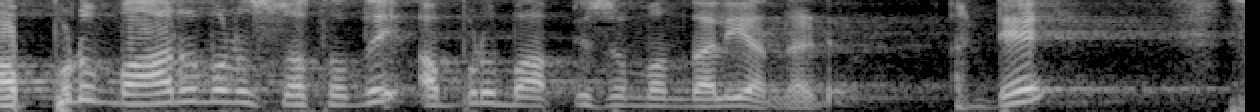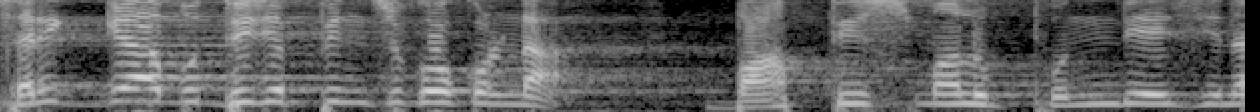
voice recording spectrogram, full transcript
అప్పుడు మారు మనసు వస్తుంది అప్పుడు బాప్తిసం పొందాలి అన్నాడు. అంటే సరిగ్గా బుద్ధి చెప్పించుకోకుండా బాప్తిస్మాలు పొందేసిన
